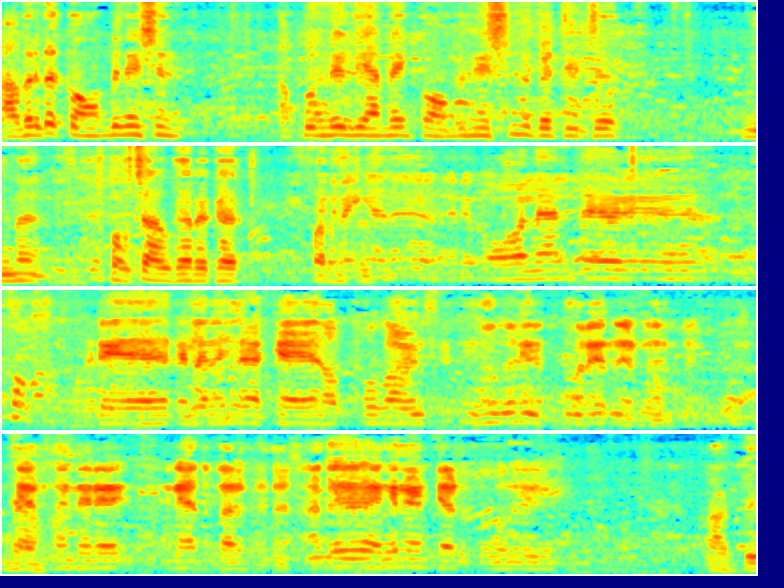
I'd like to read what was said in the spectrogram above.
അവരുടെ കോമ്പിനേഷൻ അപ്പോയിന്റ് ചെയ്യാൻ? കോമ്പിനേഷനെ പറ്റിയിട്ട് ഇങ്ങനെ കുറച്ച് ആൾക്കാരൊക്കെ ഒരു മോഹൻലാലിന്റെ അപ്പു അത് എങ്ങനെയാണ് അത്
